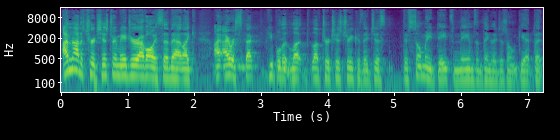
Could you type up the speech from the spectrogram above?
I'm not a church history major. I've always said that. Like, I, I respect people that lo- love church history because they just, there's so many dates and names and things I just don't get. But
